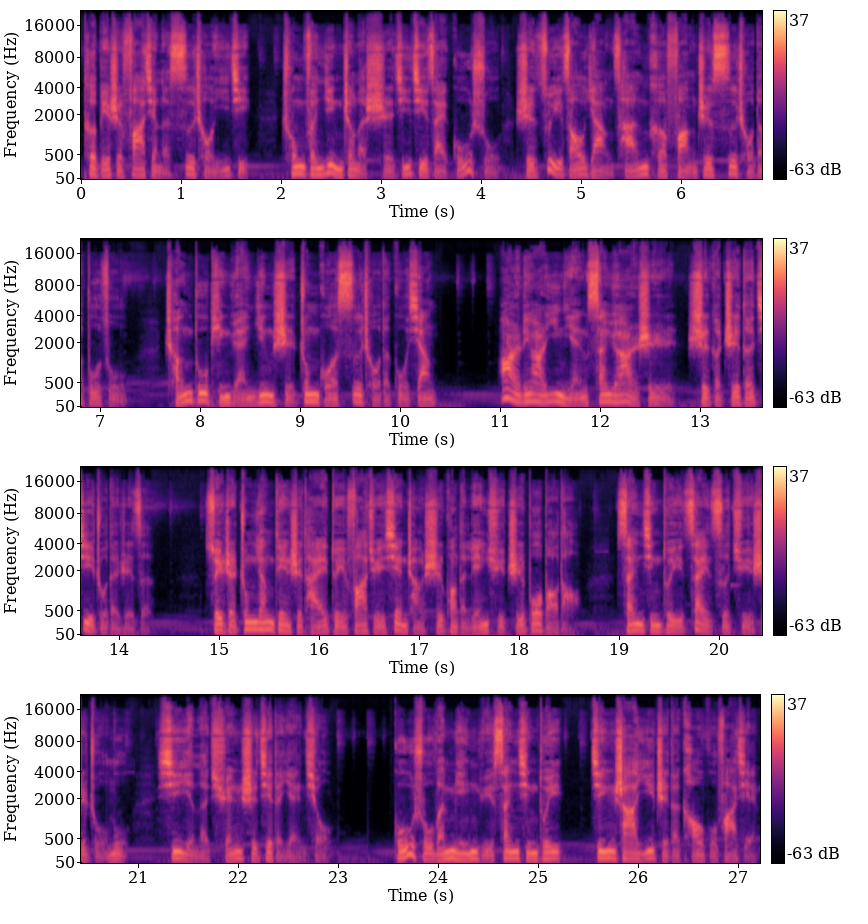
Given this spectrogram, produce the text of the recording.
特别是发现了丝绸遗迹，充分印证了史籍记载古蜀是最早养蚕和纺织丝绸的部族，成都平原应是中国丝绸的故乡。二零二一年三月二十日是个值得记住的日子。随着中央电视台对发掘现场实况的连续直播报道，三星堆再次举世瞩目，吸引了全世界的眼球。古蜀文明与三星堆、金沙遗址的考古发现，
